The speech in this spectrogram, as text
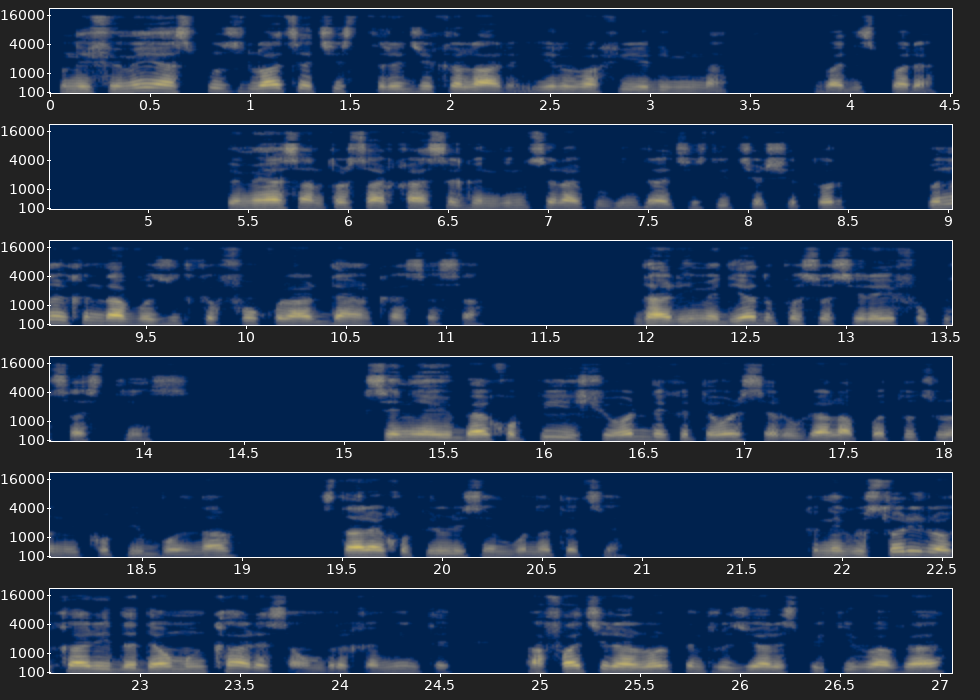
Unei femei a spus, luați acest rege călare, el va fi eliminat, va dispărea. Femeia s-a întors acasă, gândindu-se la cuvintele acestui cerșetor, până când a văzut că focul ardea în casa sa. Dar imediat după sosirea ei, focul s-a stins. Xenia iubea copiii și ori de câte ori se ruga la pătuțul unui copil bolnav, starea copilului se îmbunătățea. Când negustorii locali îi dădeau mâncare sau îmbrăcăminte, afacerea lor pentru ziua respectivă avea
